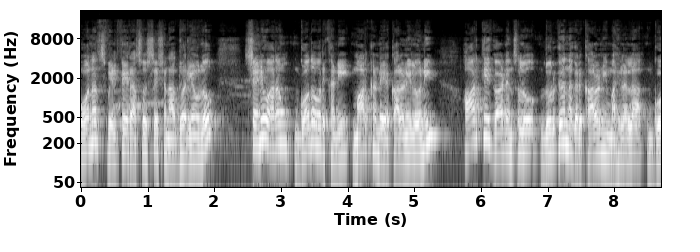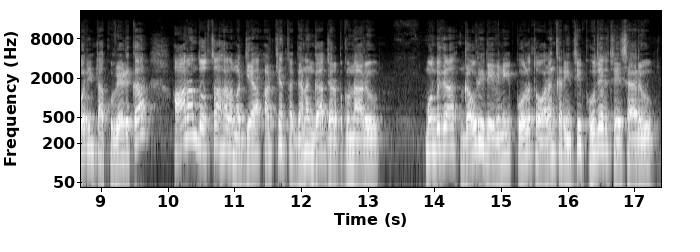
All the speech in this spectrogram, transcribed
owners welfare association ఆధ్వర్యంలో శనివారం గోదావరి ఖని మార్కండేయ కాలనీలోని ఆర్కే గార్డెన్స్లో దుర్గానగర్ కాలనీ మహిళల గోరింటాకు వేడుక ఆనందోత్సాహాల మధ్య అత్యంత ఘనంగా జరుపుకున్నారు. ముందుగా గౌరీదేవిని పూలతో అలంకరించి పూజలు చేశారు.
